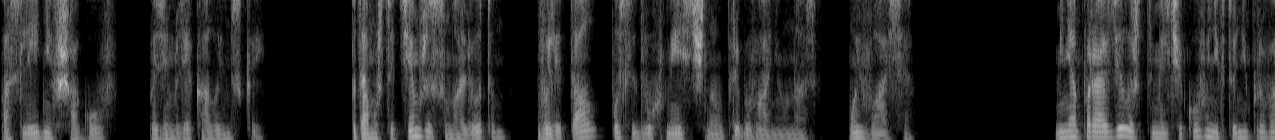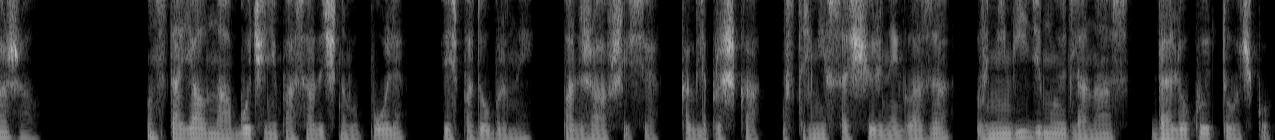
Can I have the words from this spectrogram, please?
последних шагов по земле Колымской, потому что тем же самолетом вылетал после двухмесячного пребывания у нас мой Вася. Меня поразило, что Мельчакова никто не провожал. Он стоял на обочине посадочного поля, весь подобранный, поджавшийся, как для прыжка, устремив сощуренные глаза в невидимую для нас далекую точку.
